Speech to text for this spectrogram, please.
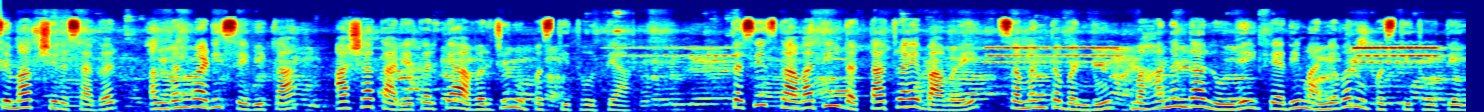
सीमा क्षीरसागर अंगणवाडी सेविका आशा कार्यकर्त्या आवर्जून उपस्थित होत्या. तसेच गावातील दत्तात्रय बावळे समंत बंधू महानंदा लोंढे इत्यादी मान्यवर उपस्थित होते.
